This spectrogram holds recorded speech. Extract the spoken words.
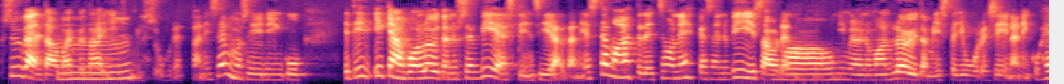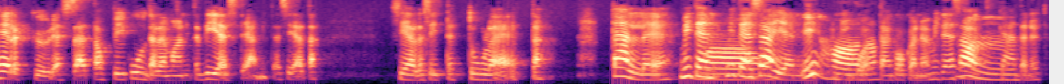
syventää vaikka mm. jotain ihmissuhdetta. Niin semmoisia, niin kuin, että ikään kuin on löytänyt sen viestin sieltä. Niin sitä mä ajattelin, että se on ehkä sen viisauden wow. nimenomaan löytämistä juuri siinä niin kuin herkkyydessä, että oppii kuuntelemaan niitä viestejä, mitä sieltä, sieltä sitten tulee. Että tälleen. Miten, wow. miten sä Jenni niin ottaen kokonaan? Miten sä oot mm. kääntänyt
